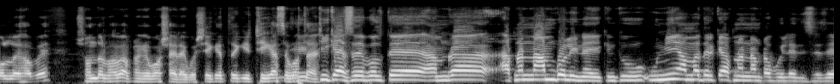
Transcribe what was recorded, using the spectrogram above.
বললেই হবে সুন্দরভাবে আপনাকে বসায় রাখবে। সেক্ষেত্রে কি ঠিক আছে কথা? ঠিক আছে বলতে আমরা আপনার নাম বলি নাই কিন্তু উনি আমাদেরকে আপনার নামটা বলে দিছে যে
